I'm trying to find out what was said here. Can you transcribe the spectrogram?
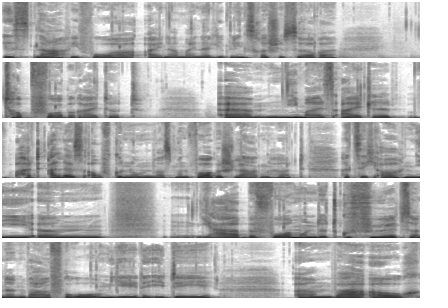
ist nach wie vor einer meiner Lieblingsregisseure, top vorbereitet, ähm, niemals eitel, hat alles aufgenommen, was man vorgeschlagen hat, hat sich auch nie ähm, ja bevormundet gefühlt, sondern war froh um jede Idee, ähm, war auch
